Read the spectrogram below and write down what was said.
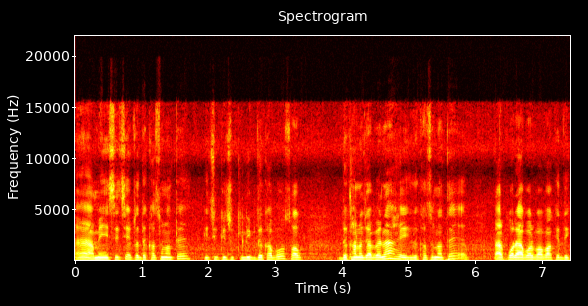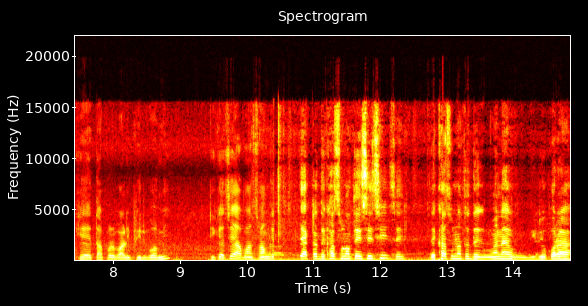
হ্যাঁ আমি এসেছি একটা দেখাশোনাতে। কিছু কিছু ক্লিপ দেখাবো সব দেখানো যাবে না এই দেখাশোনাতে। তারপরে আবার বাবাকে দেখে তারপর বাড়ি ফিরবো আমি। ঠিক আছে আমার সঙ্গে একটা দেখাশোনাতে এসেছি সেই দেখাশোনাতে দে- মানে ভিডিও করা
